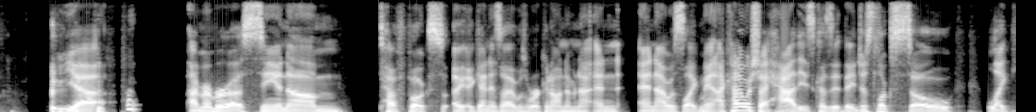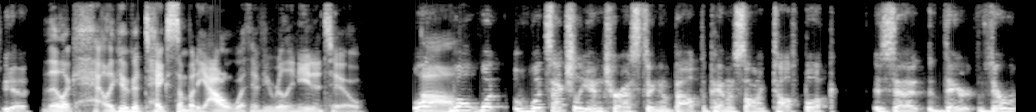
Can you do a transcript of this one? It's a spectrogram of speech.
yeah i remember uh, seeing um tough books again as i was working on them and I, and, and I was like man i kind of wish i had these because they just look so like yeah. they look ha- like you could take somebody out with if you really needed to. Well, Um, well what what's actually interesting about the panasonic toughbook is that they're they're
